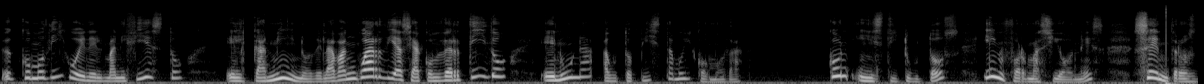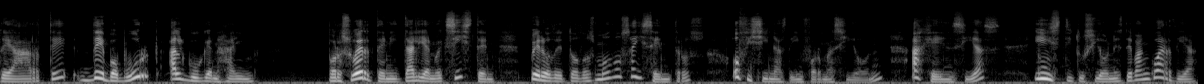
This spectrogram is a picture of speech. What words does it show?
Eh, como digo en el manifiesto, el camino de la vanguardia se ha convertido en una autopista muy cómoda, con institutos, informaciones, centros de arte, de Boburg al Guggenheim. Por suerte en Italia no existen, pero de todos modos hay centros, oficinas de información, agencias, instituciones de vanguardia.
